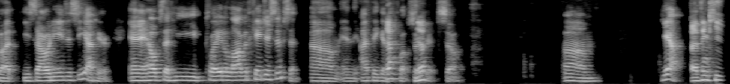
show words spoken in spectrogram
but he saw what he needed to see out here, and it helps that he played a lot with KJ Simpson. Um, and I think in yeah, the club circuit. Yeah. So, um, yeah, I think he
